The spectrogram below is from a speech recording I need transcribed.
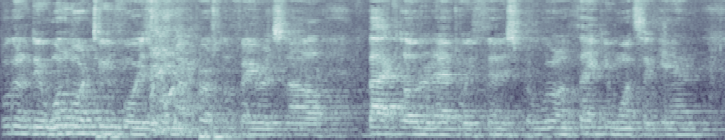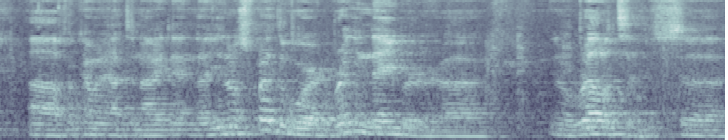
We're going to do one more tune for you. It's one of my personal favorites, and I'll backload it after we finish. But we want to thank you once again uh, for coming out tonight. And, uh, you know, spread the word. Bring a neighbor, uh, you know, relatives. Uh,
